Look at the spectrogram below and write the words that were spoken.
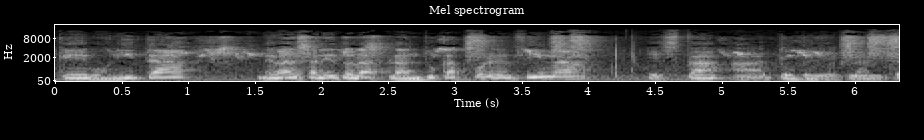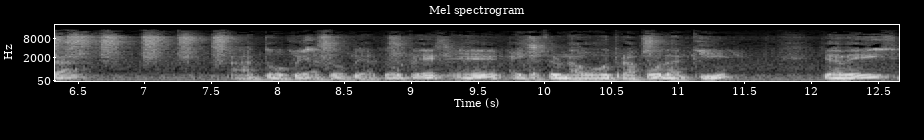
qué bonita. Me van saliendo las plantucas por encima. Está a tope de planta. A tope, a tope, a tope. ¿eh? Hay que hacer una otra poda aquí. Ya veis.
